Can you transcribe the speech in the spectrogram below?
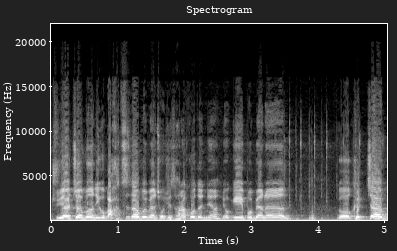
주의할 점은 이거 막 쓰다 보면 정신 사납거든요. 여기 보면은 그 글자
